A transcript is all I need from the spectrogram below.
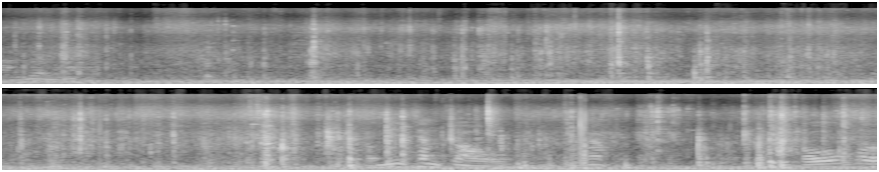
วางด้วยนะ ตอนนี้ช่าง เก่านะครับเขาก็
